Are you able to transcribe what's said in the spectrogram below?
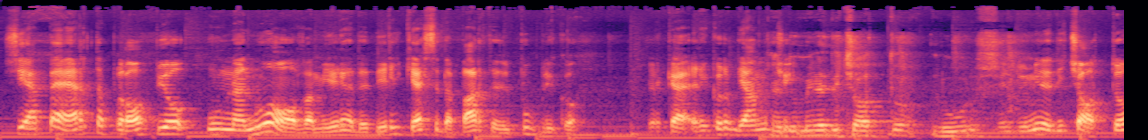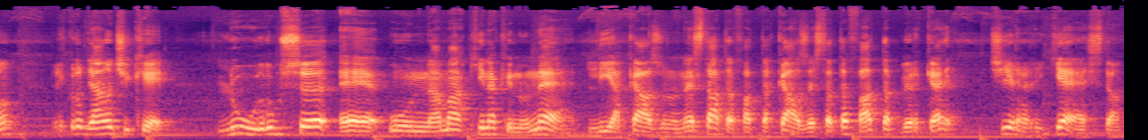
si è aperta proprio una nuova miriade di richieste da parte del pubblico. Perché Nel ricordiamoci, 2018 l'Urus nel 2018, ricordiamoci che l'Urus è una macchina che non è lì a caso, non è stata fatta a caso, è stata fatta perché c'era richiesta.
